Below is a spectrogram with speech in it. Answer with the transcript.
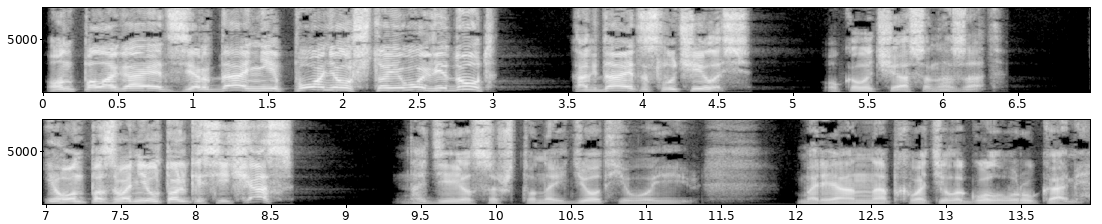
Он полагает, Зерда не понял, что его ведут? Когда это случилось?» «Около часа назад». «И он позвонил только сейчас?» Надеялся, что найдет его, и... Марианна обхватила голову руками.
